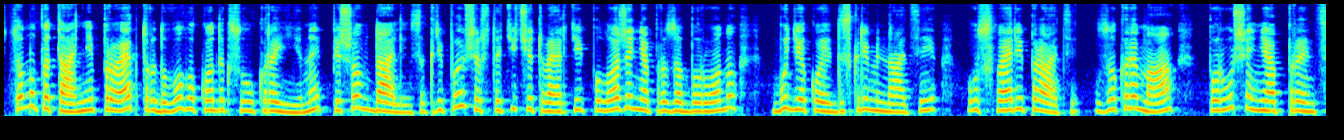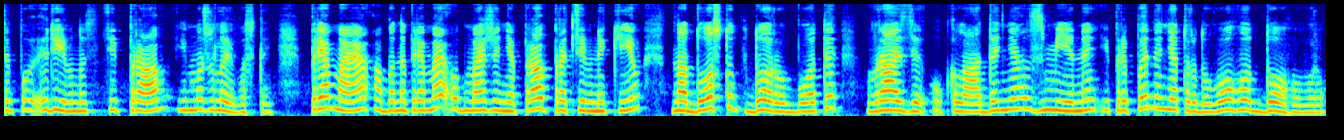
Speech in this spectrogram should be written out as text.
В цьому питанні проект Трудового кодексу України пішов далі, закріпивши в статті 4 положення про заборону будь-якої дискримінації у сфері праці, зокрема, порушення принципу рівності прав і можливостей, пряме або непряме обмеження прав працівників на доступ до роботи в разі укладення, зміни і припинення трудового договору,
